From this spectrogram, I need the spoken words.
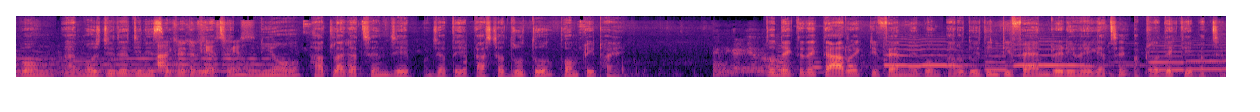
এবং মসজিদের যিনি সেক্রেটারি আছেন উনিও হাত লাগাচ্ছেন যে যাতে কাজটা দ্রুত কমপ্লিট হয়। তো দেখতে দেখতে আরও একটি ফ্যান এবং আরও দুই তিনটি ফ্যান রেডি হয়ে গেছে আপনারা দেখতেই পাচ্ছেন।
